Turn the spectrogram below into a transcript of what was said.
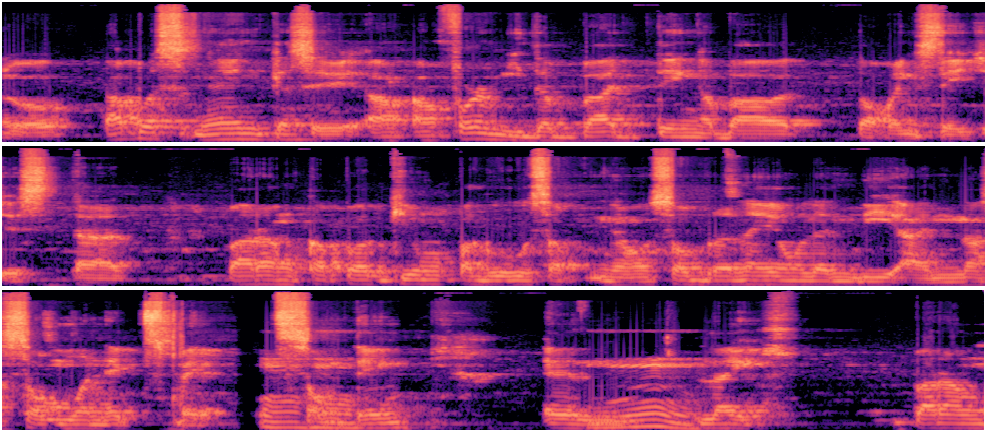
Oo. Tapos ngayon kasi, ang ang for me, the bad thing about talking stage is that parang kapag yung pag-uusap nyo, sobra na yung landian na someone expect Mhm. something and Mm. like parang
